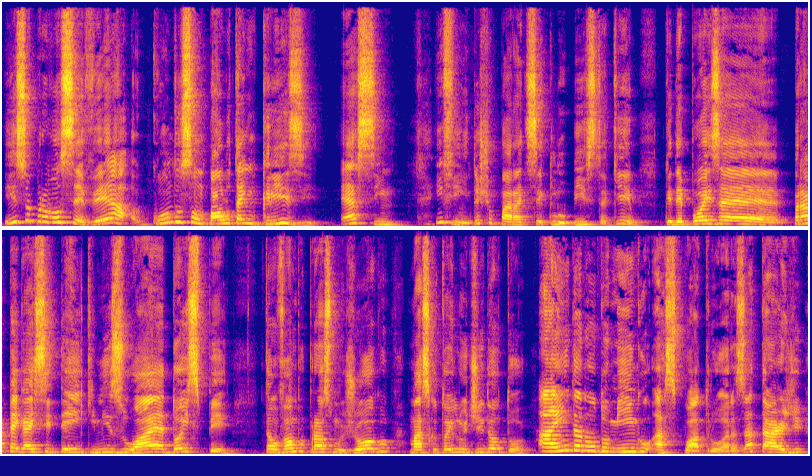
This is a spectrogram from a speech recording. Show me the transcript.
Isso é para você ver quando o São Paulo tá em crise. É assim. Enfim, deixa eu parar de ser clubista aqui, porque depois é. Pra pegar esse take e me zoar é 2P. Então vamos pro próximo jogo, mas que eu tô iludido eu tô. Ainda no domingo, às 4 horas da tarde,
